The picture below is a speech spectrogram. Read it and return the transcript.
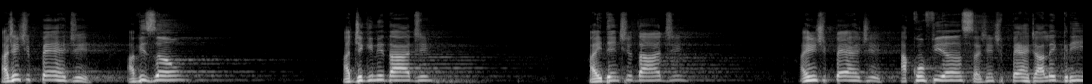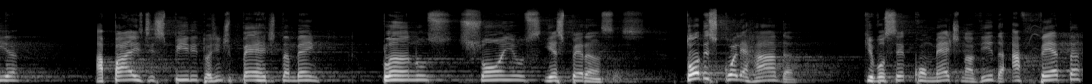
A gente perde a visão, a dignidade, a identidade, a gente perde a confiança, a gente perde a alegria, a paz de espírito, a gente perde também planos, sonhos e esperanças. Toda escolha errada que você comete na vida afeta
